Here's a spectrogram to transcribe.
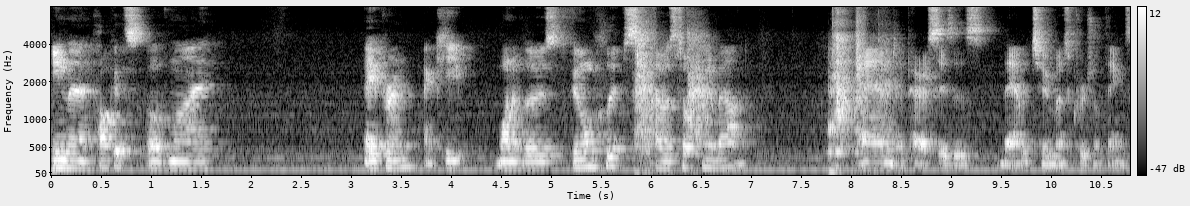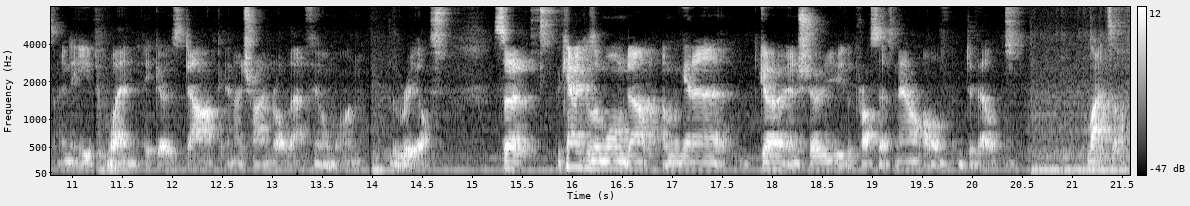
In the pockets of my apron, I keep one of those film clips I was talking about and a pair of scissors. They are the two most crucial things I need when it goes dark and I try and roll that film on the reel. So the chemicals are warmed up and we're gonna go and show you the process now of developing. Lights off.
